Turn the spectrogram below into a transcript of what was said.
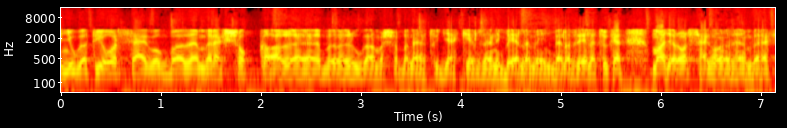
nyugati országokban az emberek sokkal rugalmasabban el tudják képzelni bérleményben az életüket. Magyarországon az emberek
